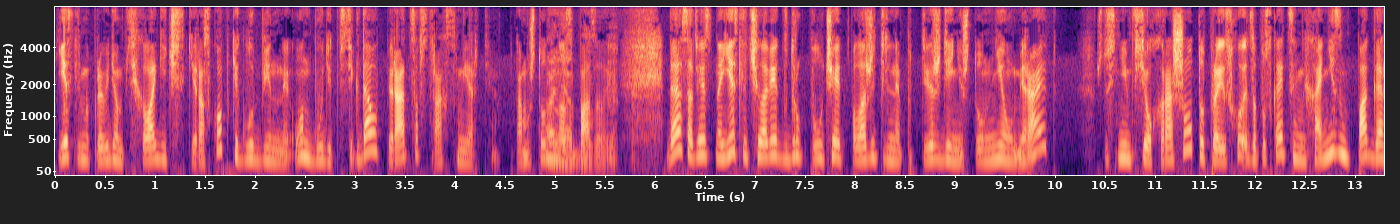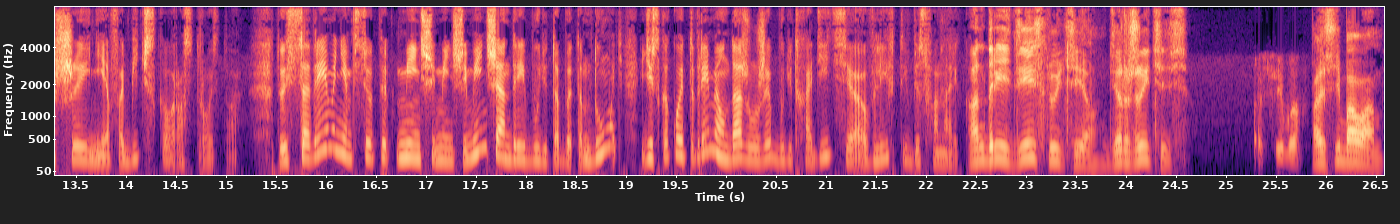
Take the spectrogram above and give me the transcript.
если мы проведем психологические раскопки глубинные, он будет всегда упираться в страх смерти, потому что он Понятно. у нас базовый. Да, соответственно, если человек вдруг получает положительное подтверждение, что он не умирает, что с ним все хорошо, то происходит, запускается механизм погашения фобического расстройства. То есть со временем все меньше, меньше, меньше Андрей будет об этом думать, и через какое-то время он даже уже будет ходить э, в лифт и без фонарика. Андрей, действуйте, держитесь. Спасибо. Спасибо вам.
